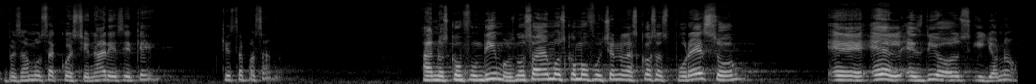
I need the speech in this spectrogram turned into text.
Empezamos a cuestionar y decir, ¿qué, qué está pasando? Ah, nos confundimos, no sabemos cómo funcionan las cosas. Por eso eh, Él es Dios y yo no.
